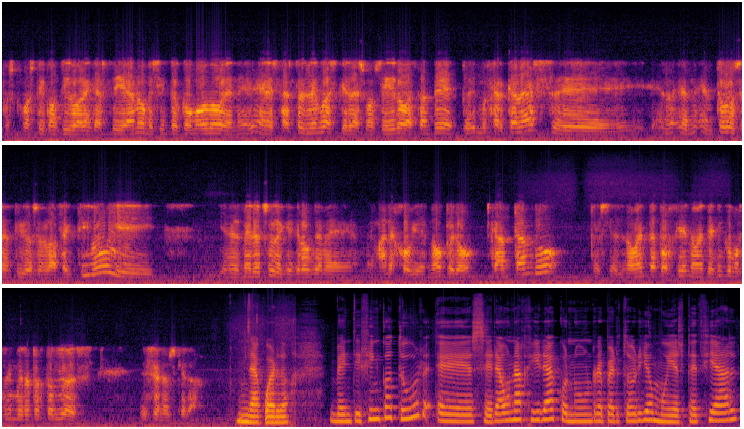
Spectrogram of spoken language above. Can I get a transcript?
pues como estoy contigo ahora en castellano, me siento cómodo en, estas tres lenguas que las considero bastante muy cercanas eh, en, todos los sentidos, en lo afectivo y, y, en el mero hecho de que creo que me, me manejo bien, ¿no? Pero cantando, pues el 90%, 95% de mi repertorio es es en euskera. De acuerdo. 25 Tour eh, será una gira con un repertorio muy especial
